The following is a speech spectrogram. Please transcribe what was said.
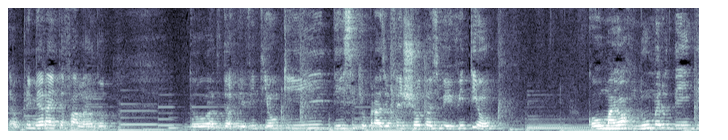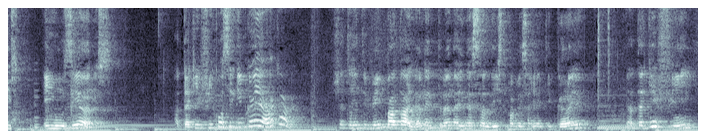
É o primeiro ainda falando do ano de 2021 que disse que o Brasil fechou 2021 com o maior número de índices em 11 anos. Até que enfim conseguimos ganhar, cara. Gente, a gente vem batalhando, entrando aí nessa lista para ver se a gente ganha. E até que enfim,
